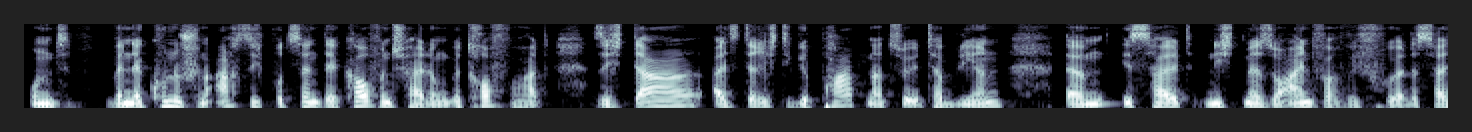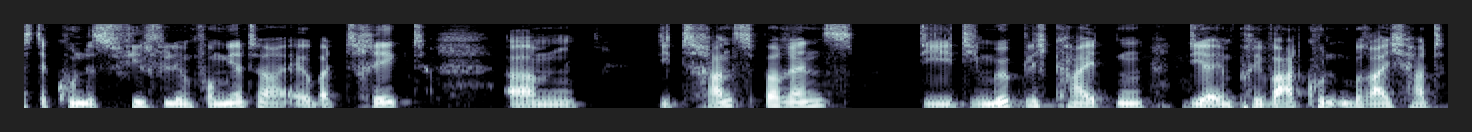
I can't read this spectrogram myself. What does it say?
Und wenn der Kunde schon 80 Prozent der Kaufentscheidung getroffen hat, sich da als der richtige Partner zu etablieren, ähm, ist halt nicht mehr so einfach wie früher. Das heißt, der Kunde ist viel, viel informierter. Er überträgt ähm, die Transparenz, die, die Möglichkeiten, die er im Privatkundenbereich hat,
